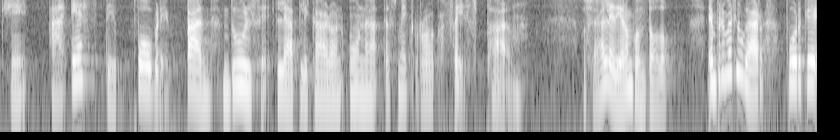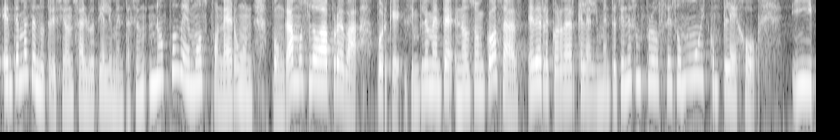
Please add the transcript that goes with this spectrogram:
que a este pobre pan dulce le aplicaron una Smith Rock Face Palm. O sea, le dieron con todo. En primer lugar, porque en temas de nutrición, salud y alimentación no podemos poner un pongámoslo a prueba, porque simplemente no son cosas. He de recordar que la alimentación es un proceso muy complejo y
